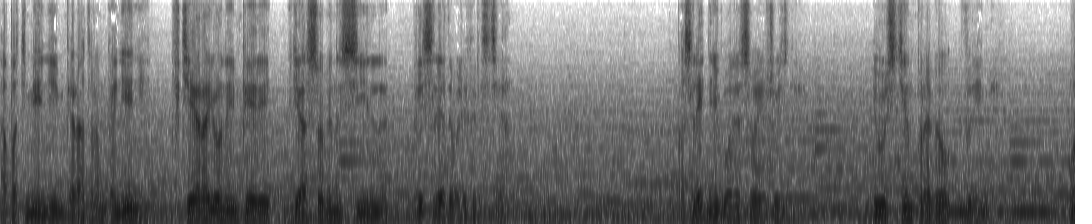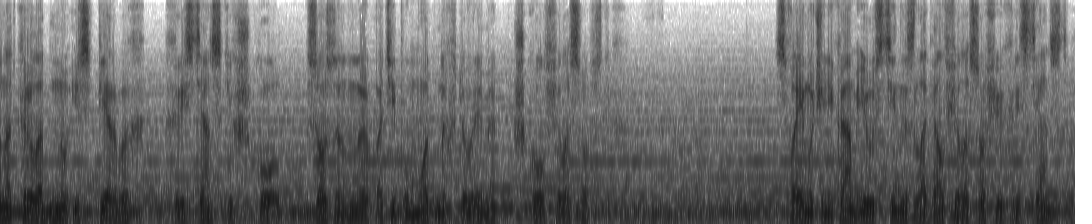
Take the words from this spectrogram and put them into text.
об отмене императором гонений в те районы империи, где особенно сильно преследовали христиан. Последние годы своей жизни Иустин провел в Риме. Он открыл одну из первых христианских школ, созданную по типу модных в то время школ философских. Своим ученикам Иустин излагал философию христианства,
